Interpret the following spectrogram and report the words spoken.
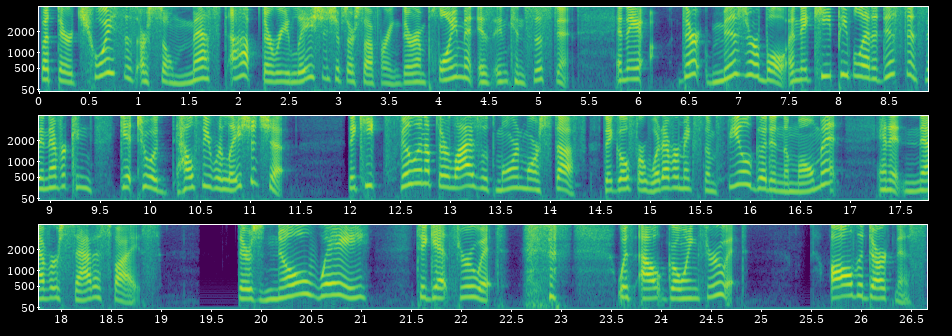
But their choices are so messed up. Their relationships are suffering. Their employment is inconsistent. And they they're miserable and they keep people at a distance. They never can get to a healthy relationship. They keep filling up their lives with more and more stuff. They go for whatever makes them feel good in the moment, and it never satisfies. There's no way to get through it without going through it. All the darkness,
